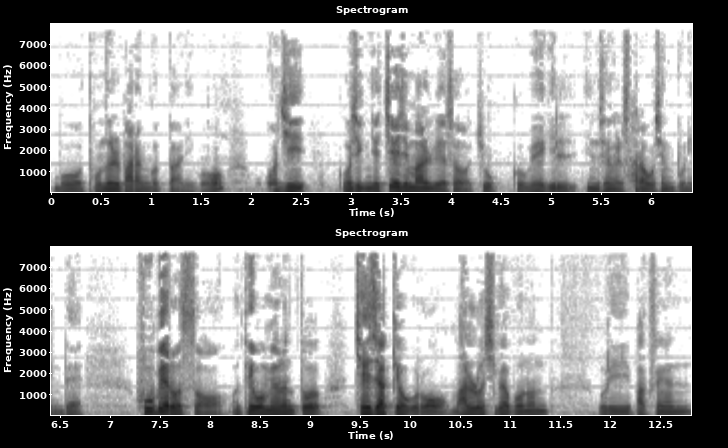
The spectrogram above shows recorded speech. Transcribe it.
뭐 돈을 바란 것도 아니고 오직 오직 이제 재즈만을 위해서 쭉 그 외길 인생을 살아오신 분인데 후배로서 어떻게 보면은 또 제작격으로 말로 씨가 보는 우리 박성현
